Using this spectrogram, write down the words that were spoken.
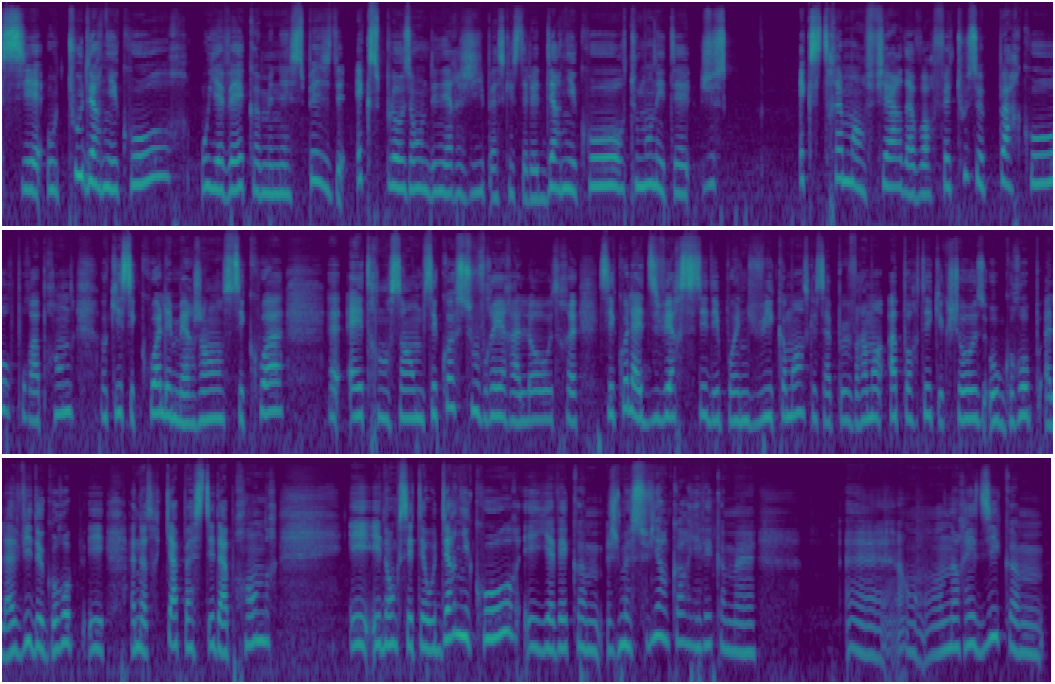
c'est au tout dernier cours où il y avait comme une espèce d'explosion d'énergie parce que c'était le dernier cours, tout le monde était juste extrêmement fier d'avoir fait tout ce parcours pour apprendre, OK, c'est quoi l'émergence, c'est quoi euh, être ensemble, c'est quoi s'ouvrir à l'autre, c'est quoi la diversité des points de vue, comment est-ce que ça peut vraiment apporter quelque chose au groupe, à la vie de groupe et à notre capacité d'apprendre. Et, donc, c'était au dernier cours et il y avait comme, je me souviens encore, il y avait comme un, on aurait dit comme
